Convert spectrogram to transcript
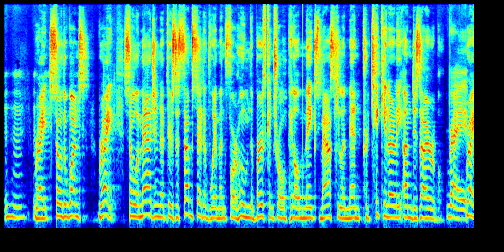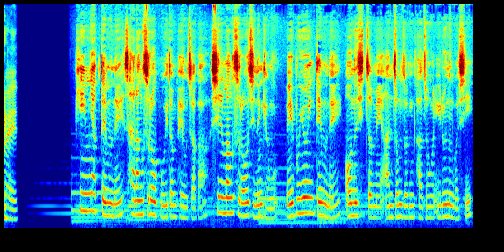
Mm-hmm. Right. So the ones, right. So imagine that there's a subset of women for whom the birth control pill makes masculine men particularly undesirable. right, Right. right. 피임약 때문에 사랑스러워 보이던 배우자가 실망스러워지는 경우 외부 요인 때문에 어느 시점에 안정적인 가정을 이루는 것이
